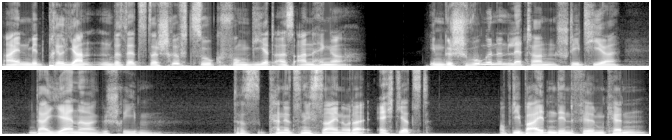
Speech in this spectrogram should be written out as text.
Ein mit Brillanten besetzter Schriftzug fungiert als Anhänger. In geschwungenen Lettern steht hier Diana geschrieben. Das kann jetzt nicht sein, oder? Echt jetzt? Ob die beiden den Film kennen?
